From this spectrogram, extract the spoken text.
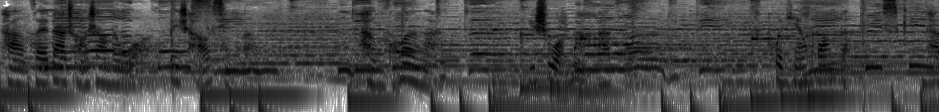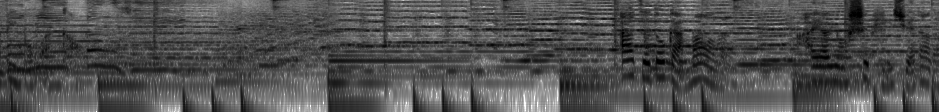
躺在大床上的我被吵醒了，很困啊。于是我骂阿泽，破天荒的，他并不还口。阿泽都感冒了，还要用视频学到的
